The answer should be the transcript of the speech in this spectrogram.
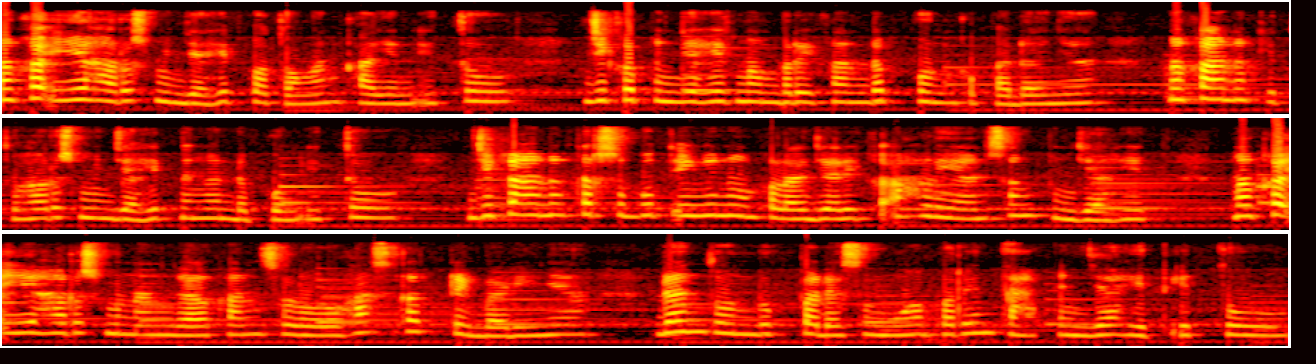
maka ia harus menjahit potongan kain itu. Jika penjahit memberikan depun kepadanya, maka anak itu harus menjahit dengan depun itu. Jika anak tersebut ingin mempelajari keahlian sang penjahit, maka ia harus menanggalkan seluruh hasrat pribadinya dan tunduk pada semua perintah penjahit itu.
